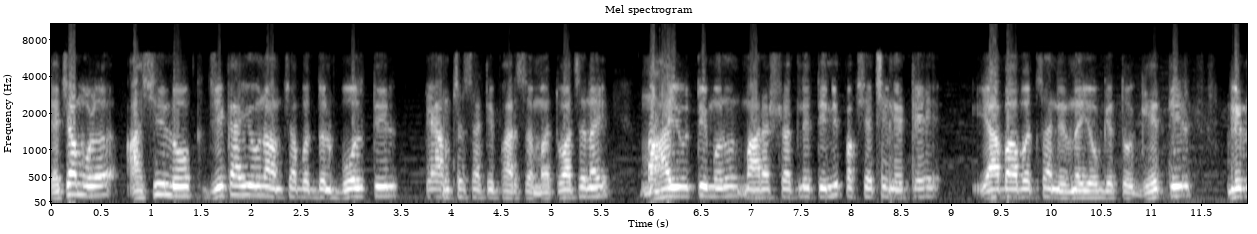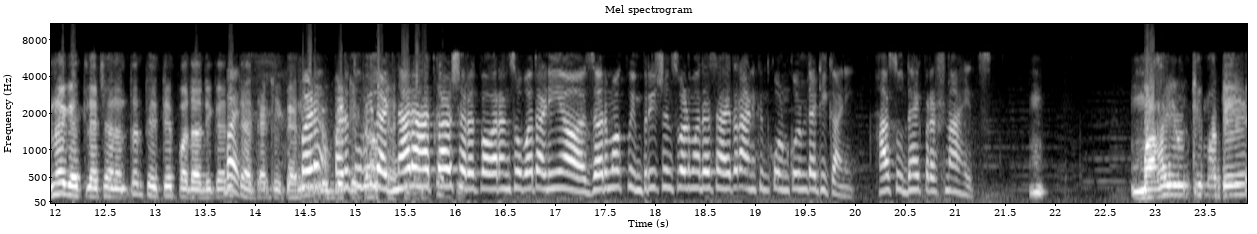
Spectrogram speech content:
त्याच्यामुळं अशी लोक जे काही येऊन आमच्याबद्दल बोलतील ते आमच्यासाठी फारसं महत्वाचं नाही. महायुती म्हणून महाराष्ट्रातले तिन्ही पक्षाचे नेते याबाबतचा निर्णय योग्य तो घेतील. निर्णय घेतल्याच्या नंतर ते ते पदाधिकारी. त्या त्या ठिकाणी पण तुम्ही लढणार आहात का शरद पवारांसोबत? आणि जर मग पिंपरी चिंचवडमध्येच आहे तर आणखी कोणकोणत्या ठिकाणी? हा सुद्धा एक प्रश्न आहेच. महायुतीमध्ये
